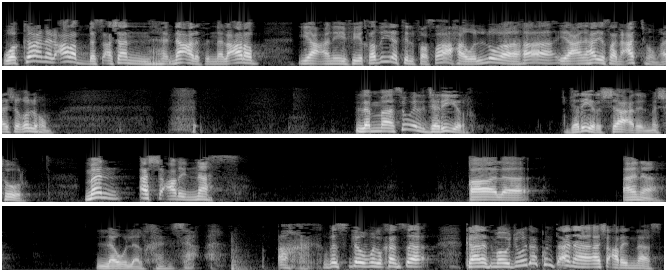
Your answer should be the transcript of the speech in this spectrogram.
وكان العرب بس عشان نعرف إن العرب يعني في قضية الفصاحة واللغة ها يعني هذه صنعتهم هذا شغلهم. لما سئل جرير جرير الشاعر المشهور من أشعر الناس؟ قال أنا لولا الخنساء. أخ بس لو الخنساء كانت موجودة كنت أنا أشعر الناس.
